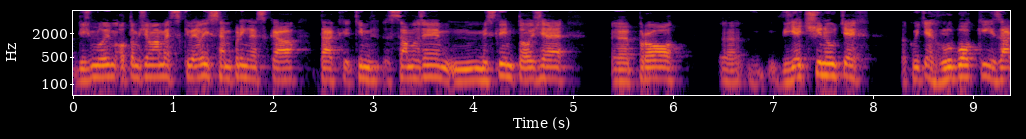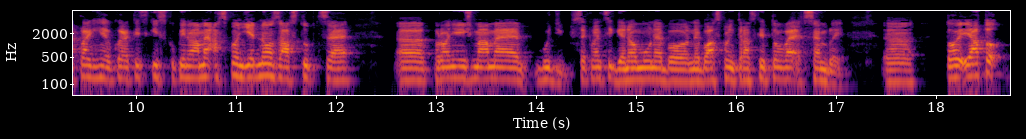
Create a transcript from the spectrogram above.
Když mluvím o tom, že máme skvělý sampling dneska, tak tím samozřejmě myslím to, že pro většinu těch takových těch hlubokých základních eukarytických skupin máme aspoň jednoho zástupce, Eh, pro nějž máme buď sekvenci genomu nebo, nebo aspoň transkriptové assembly. Eh, to, já to,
